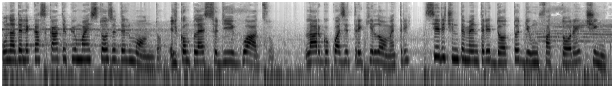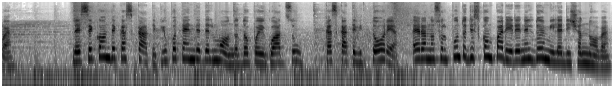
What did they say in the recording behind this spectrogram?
Una delle cascate più maestose del mondo, il complesso di Iguazu, largo quasi 3 km, si è recentemente ridotto di un fattore 5. Le seconde cascate più potenti del mondo dopo Iguazu, Cascate Vittoria, erano sul punto di scomparire nel 2019.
